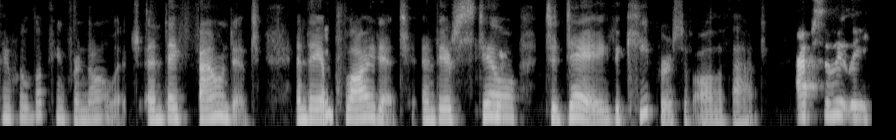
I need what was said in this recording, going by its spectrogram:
they were looking for knowledge, and they found it, and they applied it, and they're still today the keepers of all of that. absolutely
